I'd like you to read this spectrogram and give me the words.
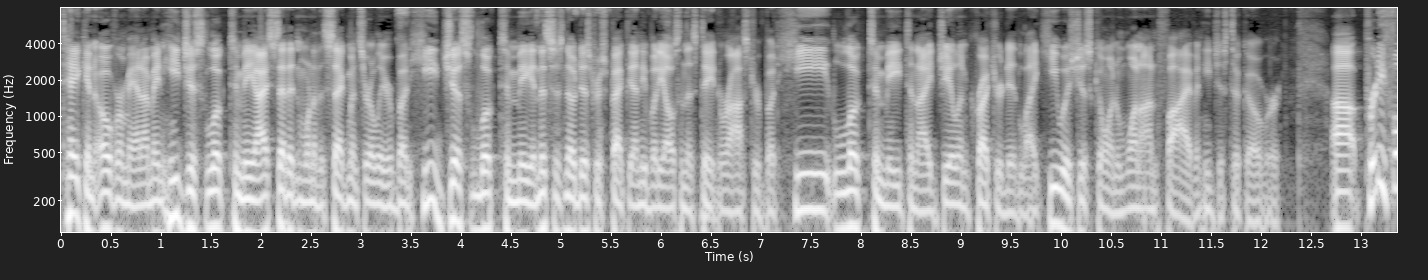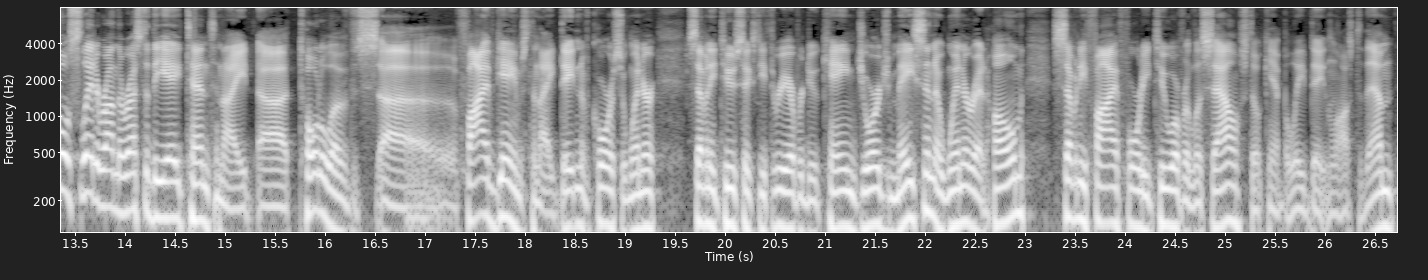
taken over, man. I mean, he just looked to me. I said it in one of the segments earlier, but he just looked to me, and this is no disrespect to anybody else in this Dayton roster, but he looked to me tonight, Jalen Crutcher did, like he was just going one on five, and he just took over. Uh, pretty full slate around the rest of the A10 tonight. Uh, total of uh, five games tonight. Dayton, of course, a winner, 72 63 over Duquesne. George Mason, a winner at home, 75 42 over LaSalle. Still can't believe Dayton lost to them,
